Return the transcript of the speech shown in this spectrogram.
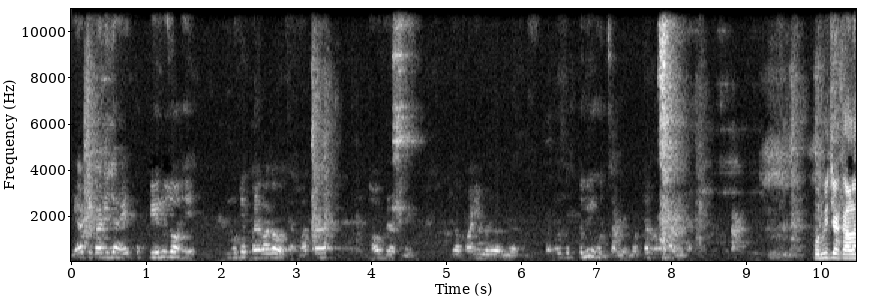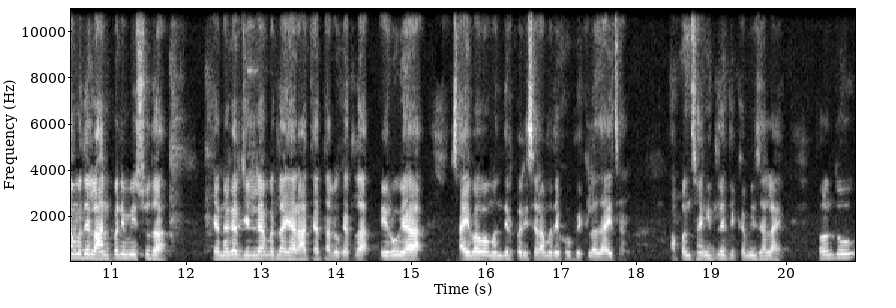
या ठिकाणी जे आहे तर पेरू जो आहे मोठे फळबागा होत्या. मात्र भाव मिळत नाही किंवा पाणी वेळेवर मिळत नाही. त्यामुळे ते कमी होत चालले मोठ्या प्रमाणात. पूर्वीच्या काळामध्ये लहानपणी मी सुद्धा या नगर जिल्ह्यामधला या राहत्या तालुक्यातला पेरू ह्या साईबाबा मंदिर परिसरामध्ये खूप विकला जायचा. आपण सांगितलं ते कमी झालं आहे परंतु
